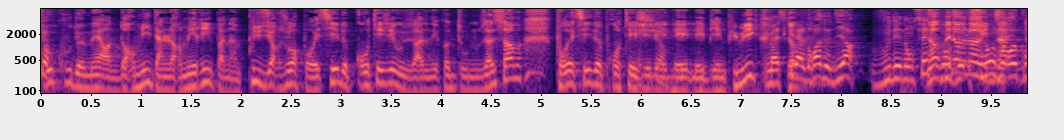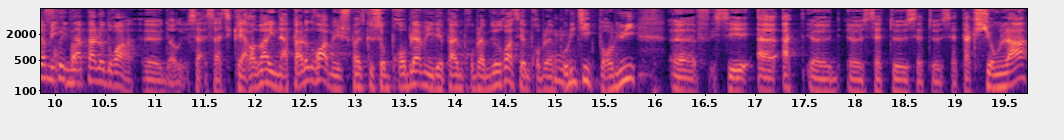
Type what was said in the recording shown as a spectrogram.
Beaucoup de maires ont dormi dans leur mairie pendant plusieurs jours pour essayer de protéger, vous vous rendez compte où nous en sommes, pour essayer de protéger les, biens publics. Mais est-ce qu'il a le droit de dire vous dénoncez non, mais non, non, il n'a pas le droit. Euh, donc, ça, ça clairement, il n'a pas le droit. Mais je pense que son problème, il n'est pas un problème de droit, c'est un problème hmm. politique. Pour lui, euh, c'est euh, cette, cette, cette action-là,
